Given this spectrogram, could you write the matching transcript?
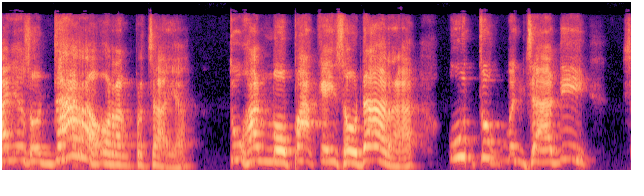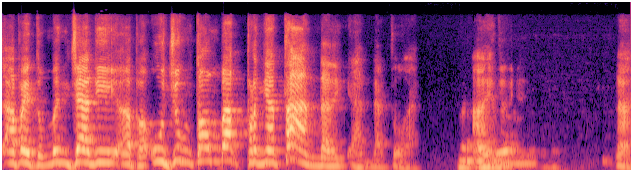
hanya saudara orang percaya, Tuhan mau pakai saudara untuk menjadi apa itu? Menjadi apa? Ujung tombak pernyataan dari kehendak Tuhan. Nah, itu. Nah,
